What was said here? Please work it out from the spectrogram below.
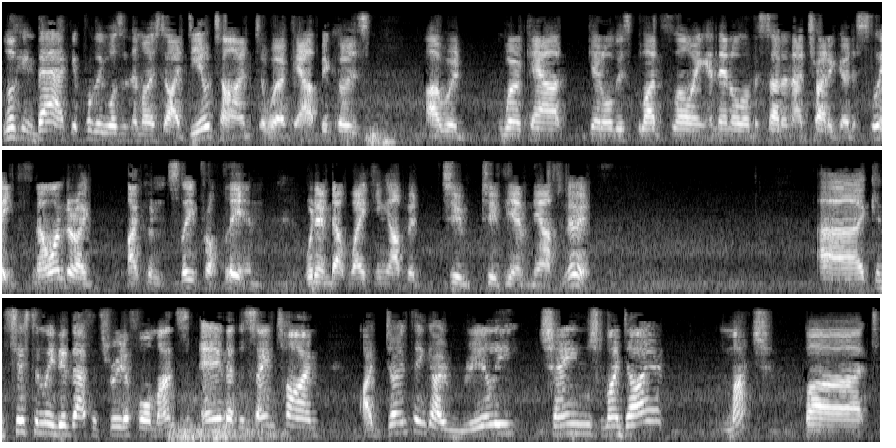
Looking back, it probably wasn't the most ideal time to work out because I would work out get all this blood flowing, and then all of a sudden I'd try to go to sleep. No wonder I, I couldn't sleep properly and would end up waking up at 2, 2 p.m. in the afternoon. Uh, consistently did that for three to four months, and at the same time, I don't think I really changed my diet much, but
